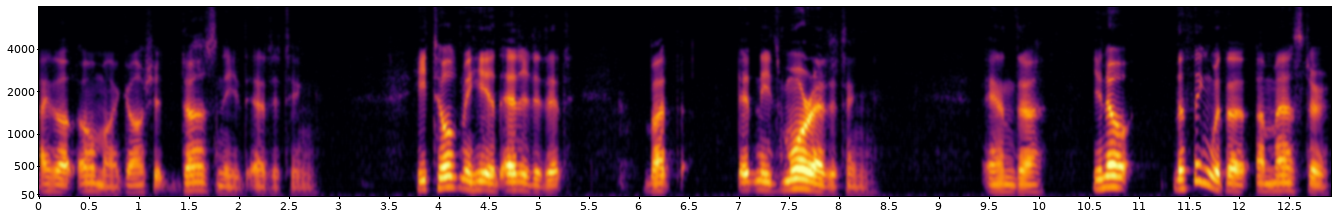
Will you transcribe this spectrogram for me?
I thought, oh my gosh, it does need editing. He told me he had edited it, but it needs more editing. And, uh, you know, the thing with a, a master,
